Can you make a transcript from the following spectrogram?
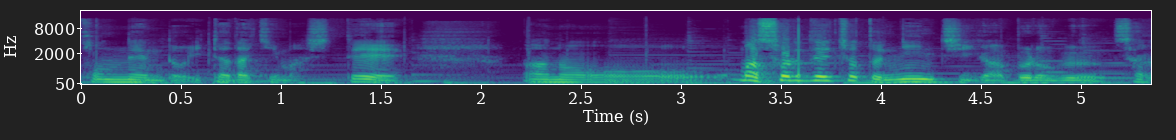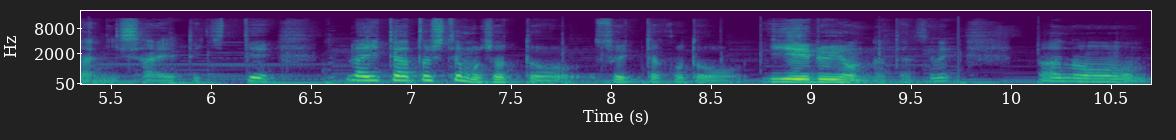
今年度いただきまして、あの、まあ、それでちょっと認知がブログさらにされてきて、ライターとしてもちょっとそういったことを言えるようになったんですね。あの、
